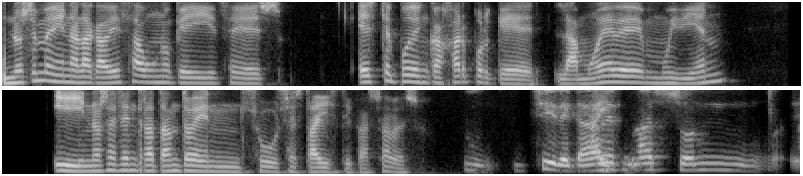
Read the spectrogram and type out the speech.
no se me viene a la cabeza uno que dices. Este puede encajar porque la mueve muy bien y no se centra tanto en sus estadísticas, ¿sabes? Sí, de cada Hay- vez más son, eh,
